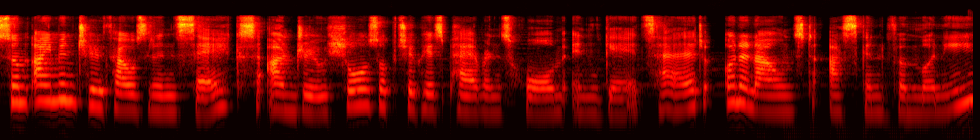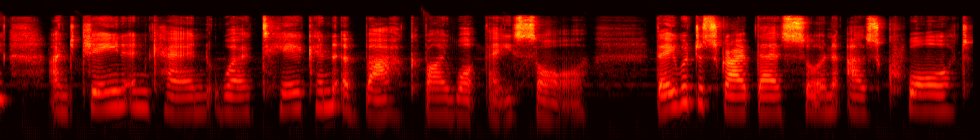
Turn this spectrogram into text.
Sometime in 2006, Andrew shows up to his parents' home in Gateshead unannounced, asking for money, and Jane and Ken were taken aback by what they saw. They would describe their son as, quote,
